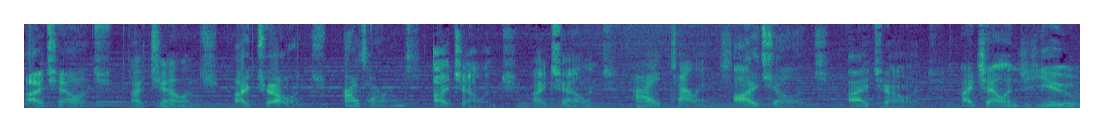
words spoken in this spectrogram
I challenge. I challenge. I challenge. I challenge. I challenge. I challenge. I challenge. I challenge. I challenge. I challenge you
